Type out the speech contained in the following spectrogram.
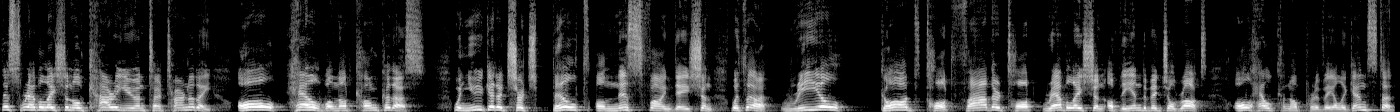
This revelation will carry you into eternity. All hell will not conquer this. When you get a church built on this foundation with a real God taught, Father taught revelation of the individual rocks, all hell cannot prevail against it.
